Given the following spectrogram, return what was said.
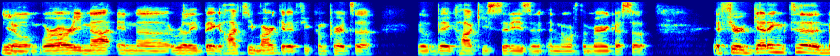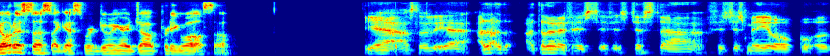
you know, we're already not in a really big hockey market if you compare to you know, big hockey cities in, in North America. So if you're getting to notice us, I guess we're doing our job pretty well. So. Yeah, absolutely. Yeah, I, I, I, don't know if it's if it's just uh, if it's just me or, or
